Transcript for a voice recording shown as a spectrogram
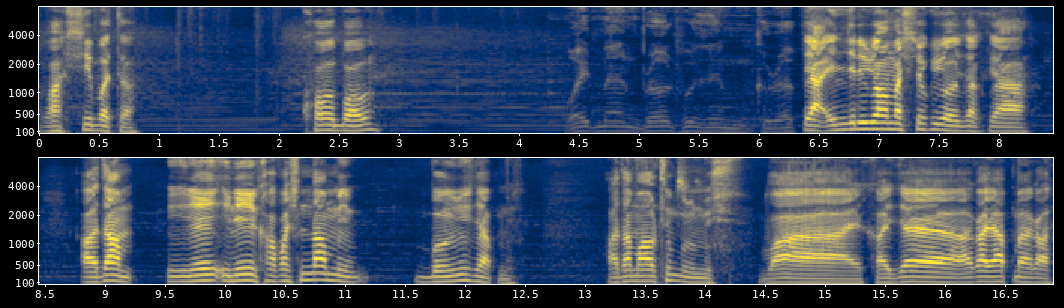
Vahşi batı. Corrupt Ya İngilizce olması çok iyi olacak ya. Adam ine, ineğin kafasından mı boynuz yapmış? Adam altın bulmuş. Vay kaca aga yapma aga.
